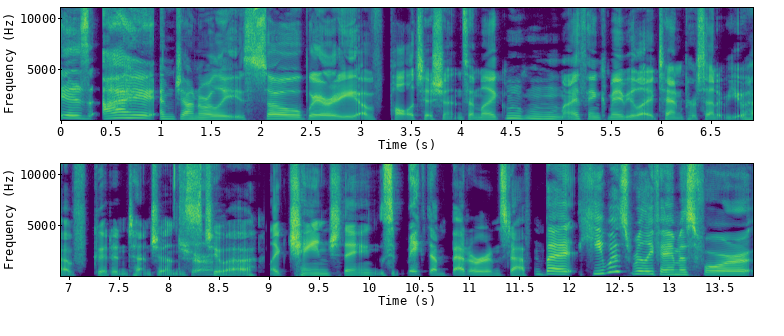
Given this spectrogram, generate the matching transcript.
is I am generally so wary of politicians. I'm like, mm, I think maybe like 10% of you have good intentions Sure. to uh like change things, make them better and stuff. But he was really famous for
